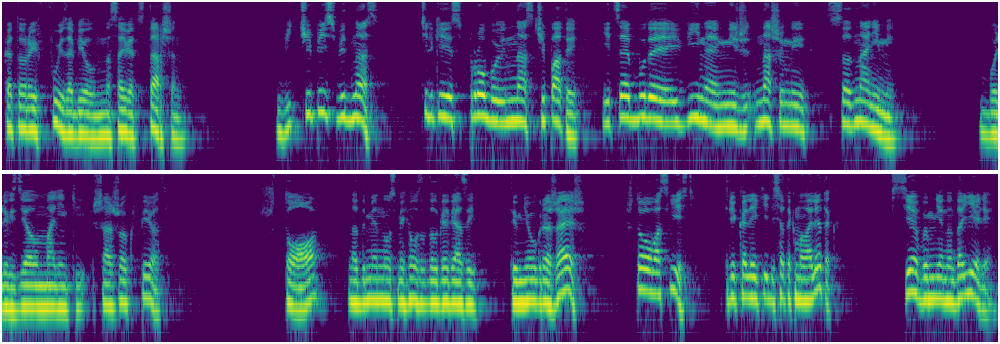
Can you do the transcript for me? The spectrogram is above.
который фуй забил на совет старшин». «Відчепись від нас! Тільки спробуй нас чіпати, і це буде війна між нашими сознаниями!» Болик сделал маленький шажок вперед. «Что?» – надменно усмехнулся Долговязый. «Ты мне угрожаешь? Что у вас есть? Три коллеги и десяток малолеток? Все вы мне надоели!»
